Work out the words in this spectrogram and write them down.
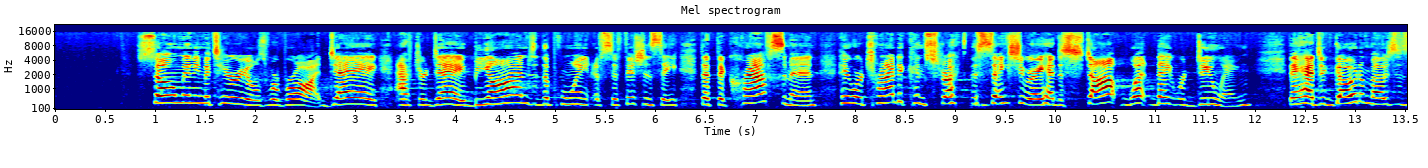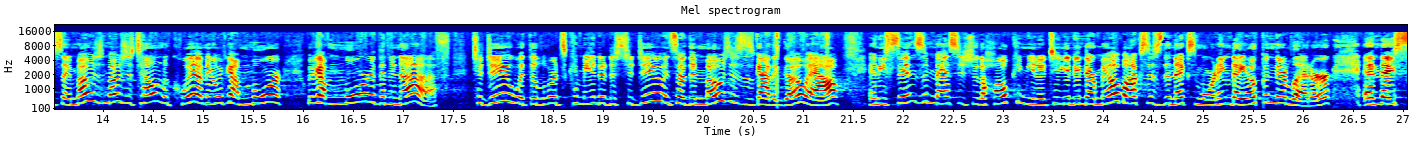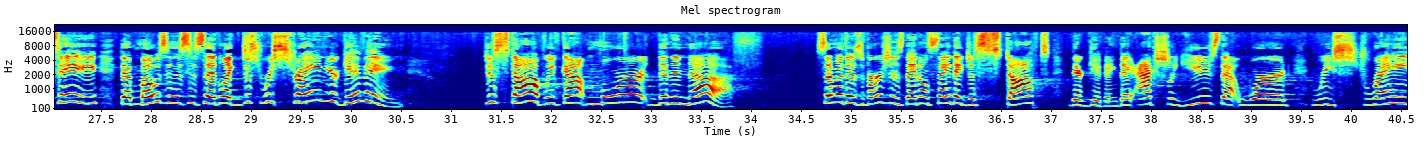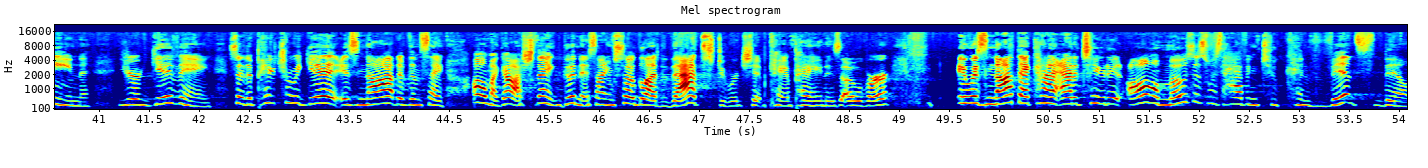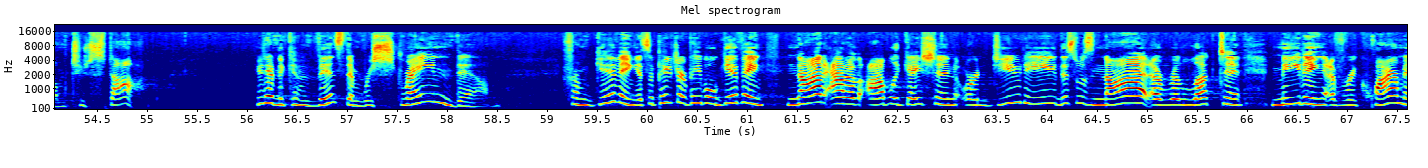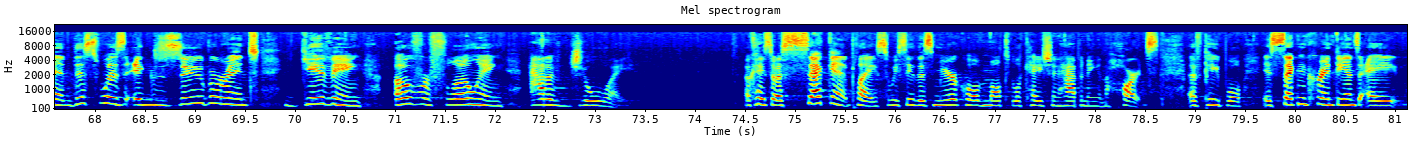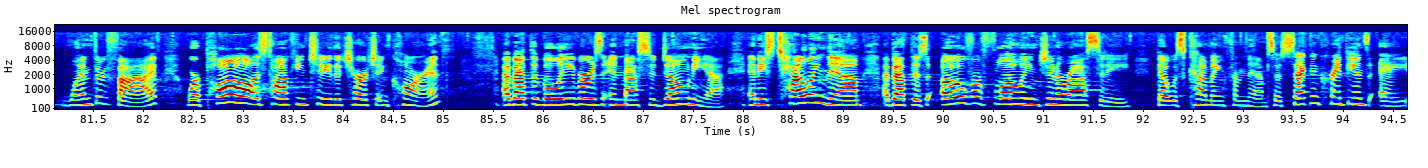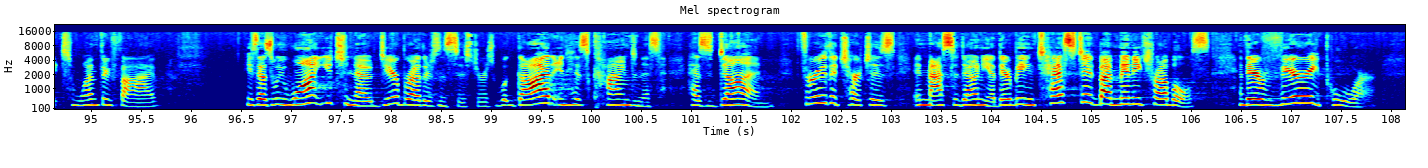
So many materials were brought day after day beyond the point of sufficiency that the craftsmen who were trying to construct the sanctuary had to stop what they were doing. They had to go to Moses and say, Moses, Moses, tell them to quit. I mean, we've got more, we've got more than enough to do what the Lord's commanded us to do. And so then Moses has got to go out and he sends a message to the whole community. And in their mailboxes the next morning, they open their letter and they see that Moses has said, like, just restrain your giving. Just stop. We've got more than enough. Some of those versions, they don't say they just stopped their giving. They actually use that word restrain your giving. So the picture we get is not of them saying, oh my gosh, thank goodness, I am so glad that stewardship campaign is over. It was not that kind of attitude at all. Moses was having to convince them to stop. He was having to convince them, restrain them from giving. It's a picture of people giving not out of obligation or duty. This was not a reluctant meeting of requirement. This was exuberant giving, overflowing out of joy. Okay, so a second place we see this miracle of multiplication happening in the hearts of people is 2 Corinthians 8 1 through 5, where Paul is talking to the church in Corinth about the believers in Macedonia. And he's telling them about this overflowing generosity that was coming from them. So 2 Corinthians 8, 1 through 5. He says, We want you to know, dear brothers and sisters, what God in his kindness has done through the churches in Macedonia. They're being tested by many troubles, and they're very poor.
